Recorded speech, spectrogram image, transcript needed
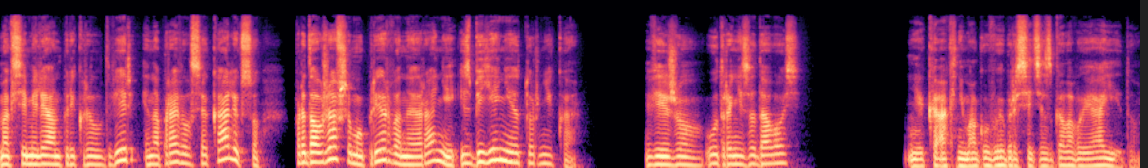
Максимилиан прикрыл дверь и направился к Алексу, продолжавшему прерванное ранее избиение турника. «Вижу, утро не задалось». «Никак не могу выбросить из головы Аиду».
